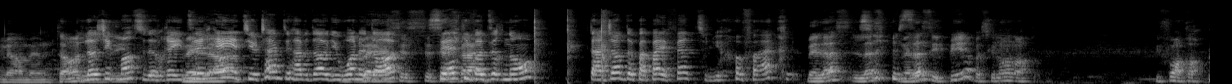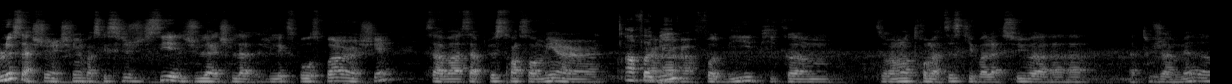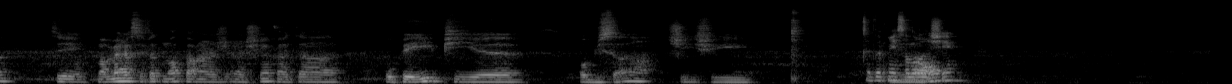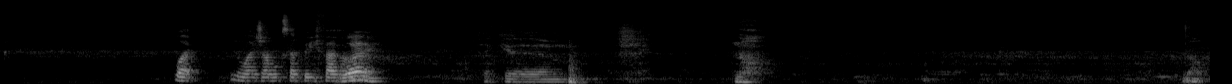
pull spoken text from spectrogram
Mais en même temps. Logiquement, dis- tu devrais dire là- Hey, it's your time to have a dog, you want a Ben, dog? c'est- elle qui va dire non. Ta job de papa est faite, tu lui as offert. Mais là, là, mais là c'est pire parce que là, on en- il faut encore plus acheter un chien parce que si, je- si je je l'expose pas à un chien, ça va ça peut se transformer en phobie. un- un- un phobie, puis comme c'est vraiment un traumatisme qui va la suivre à, à- à- à tout jamais. Là. Tu sais, ma mère elle s'est faite morte par un, chien quand elle était en- au pays, puis euh, oublie ça. Je suis. Elle veut rien savoir Non. des chiens. Ouais. Ouais, j'avoue que ça peut y faire. un- Ouais. Fait que. euh, Non. Non.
